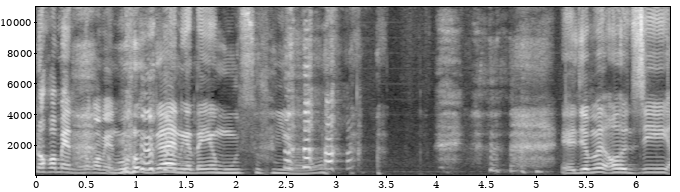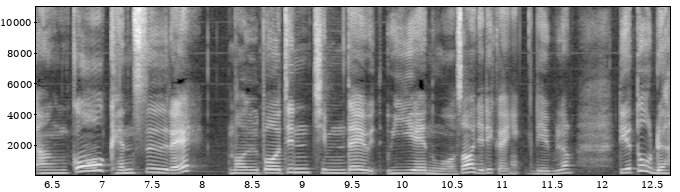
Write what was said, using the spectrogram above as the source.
No comment, no comment. Bukan katanya musuhnya. 예, 예전에 오지 않고 괜스레 넓어진 침대 위에 누워서 jadi kayaknya dia bilang dia tuh udah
